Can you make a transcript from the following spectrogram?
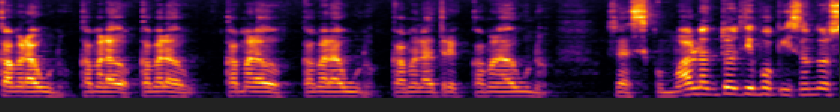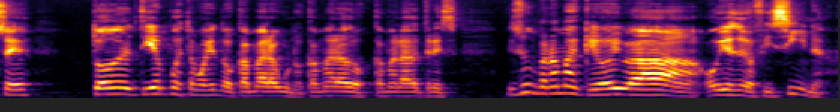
cámara 1, cámara 2, cámara 2, cámara 2, cámara 1, cámara 3, cámara 1. O sea, como hablan todo el tiempo pisándose, todo el tiempo estamos viendo cámara 1, cámara 2, cámara 3. Es un programa que hoy va. Hoy es de oficina.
